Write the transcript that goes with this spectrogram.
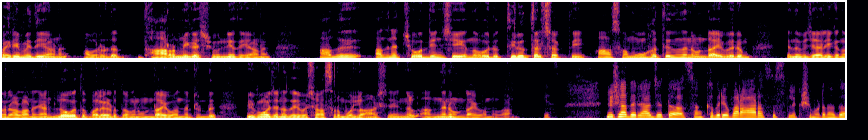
പരിമിതിയാണ് അവരുടെ ധാർമ്മിക ശൂന്യതയാണ്. അത് അതിനെ ചോദ്യം ചെയ്യുന്ന ഒരു തിരുത്തൽ ശക്തി ആ സമൂഹത്തിൽ നിന്ന് ഉണ്ടായി വരും എന്ന് വിചാരിക്കുന്ന ഒരാളാണ് ഞാൻ. ലോകത്ത് പലയിടത്തും അങ്ങനെ ഉണ്ടായി വന്നിട്ടുണ്ട്. വിമോചന ദൈവശാസ്ത്രം പോലുള്ള ആശയങ്ങൾ അങ്ങനെ ഉണ്ടായി വന്നതാണ്. യെസ് നിഷാദ് രാജ്യത്ത് സംഘപരിവാർ ആർ എസ് എസ് ലക്ഷ്യമിടുന്നത്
